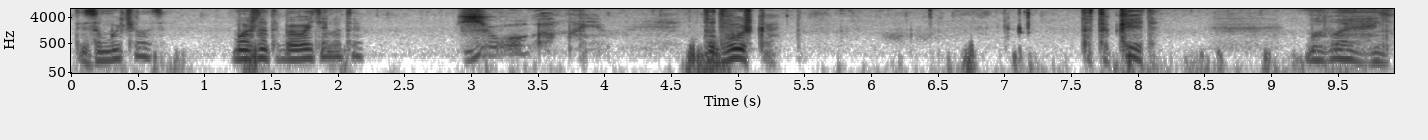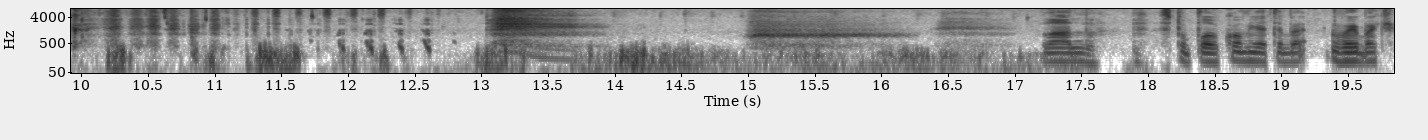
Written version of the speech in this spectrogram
Ти замучилась? Можна тебе витягнути? Йо-моє. То двушка. Та то кит. Маленька. Ладно, з поплавком я тебе вибачу.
